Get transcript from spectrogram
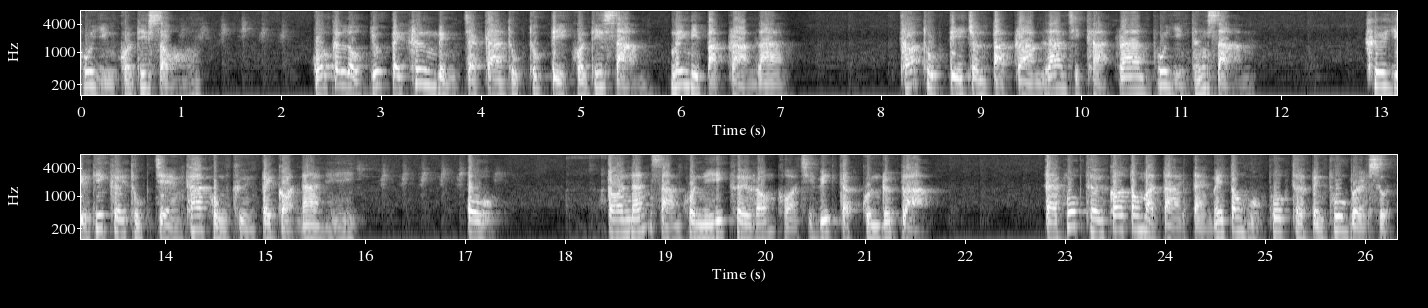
ผู้หญิงคนที่สองหัวกะโหลกยุบไปครึ่งหนึ่งจากการถูกทุบตีคนที่สามไม่มีปากกรามล่าง เพราะถูกตีจนปากกรามล่างฉีกขาดร่างผู้หญิงทั้งสาม คือเหยื่อที่เคยถูกเจมฆ่าข่มขืนไปก่อนหน้านี้ โอ้ตอนนั้นสามคนนี้เคยร้องขอชีวิตกับคุณหรือเปล่า แต่พวกเธอก็ต้องมาตายแต่ไม่ต้องห่วงพวกเธอเป็นผู้บริสุทธิ์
